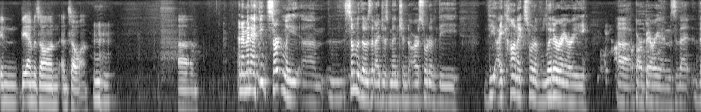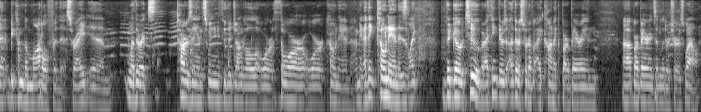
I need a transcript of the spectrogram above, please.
in the Amazon and so on. Mm-hmm. Um, And I mean, I think certainly um, some of those that I just mentioned are sort of the the iconic sort of literary uh, barbarians that that become the model for this, right? Um, whether it's Tarzan swinging through the jungle or Thor or Conan. I mean, I think Conan is like the go-to, but I think there's other sort of iconic barbarian uh, barbarians in literature as well.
